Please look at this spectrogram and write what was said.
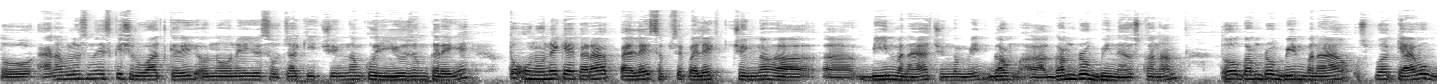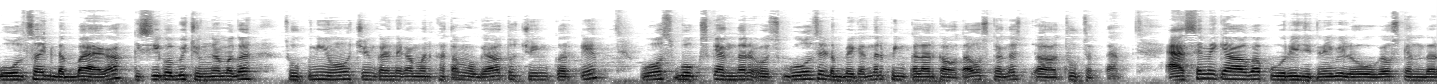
तो एनाबुलस ने इसकी शुरुआत करी, उन्होंने ये सोचा कि चिंगम को रीयूज़ हम करेंगे। तो उन्होंने क्या करा, पहले, सबसे पहले एक चिंगम बीन बनाया chewing gum bean, gum gum drop bean है उसका नाम। तो गम ड्रोप बीन बनाया, उस पर क्या है, वो गोल सा एक डब्बा आएगा। किसी को भी चुंगम अगर थूकनी हो चुंग करने का मन ख़त्म हो गया तो चुंग करके वो उस बॉक्स के अंदर, उस गोल से डब्बे के अंदर पिंक कलर का होता है, उसके अंदर थूक सकता है। ऐसे में क्या होगा, पूरी जितने भी लोग हो गए उसके अंदर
